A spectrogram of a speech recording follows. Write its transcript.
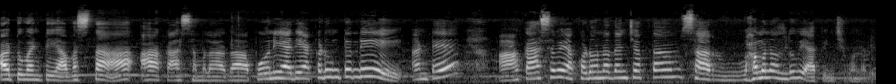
అటువంటి అవస్థ ఆకాశంలాగా పోనీ అది ఎక్కడ ఉంటుంది? అంటే ఆకాశం ఎక్కడ ఉన్నదని చెప్తాం? సర్వమునందు వ్యాపించి ఉన్నది.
